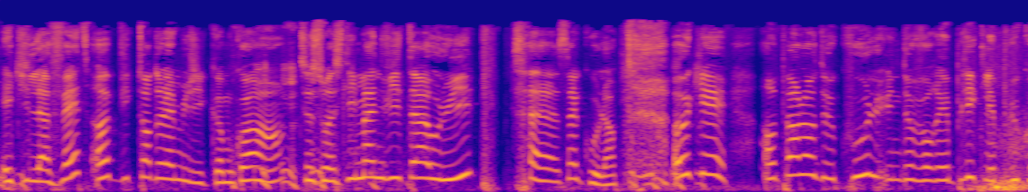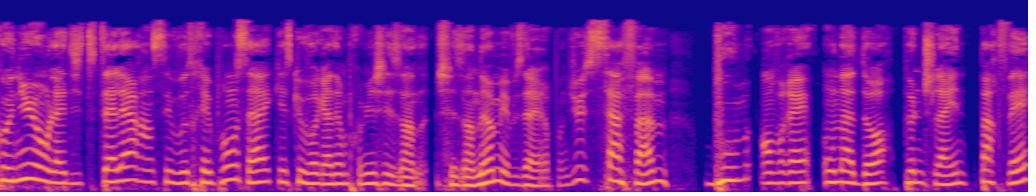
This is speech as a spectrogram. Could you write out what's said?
Et qu'il l'a faite, hop, victoire de la musique. Comme quoi, hein, que ce soit Slimane Vita ou lui, ça, ça coule. Hein. Ok, en parlant de cool, une de vos répliques les plus connues, on l'a dit tout à l'heure, hein, c'est votre réponse à qu'est-ce que vous regardez en premier chez un, chez un et vous avez répondu sa femme. Boum, en vrai, on adore, punchline, parfait.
